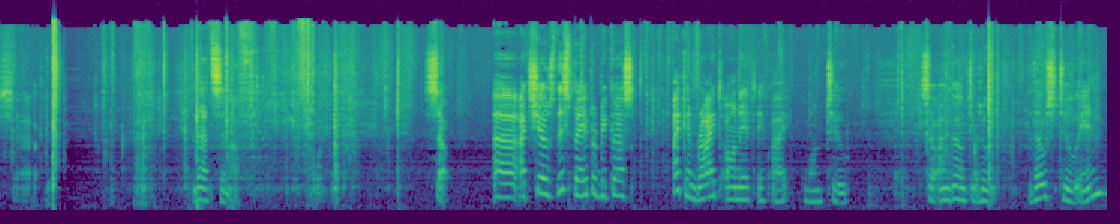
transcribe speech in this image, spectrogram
So that's enough. So uh, I chose this paper because I can write on it if I want to. So I'm going to glue those two in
